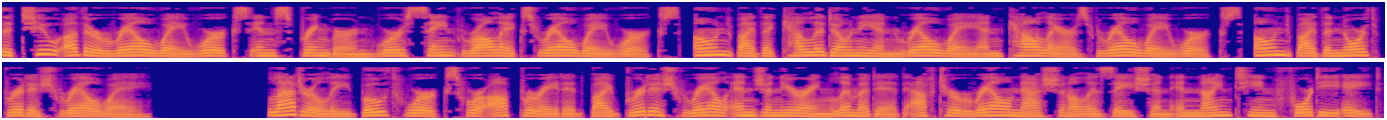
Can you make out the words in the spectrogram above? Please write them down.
The two other railway works in Springburn were St Rollox Railway Works, owned by the Caledonian Railway and Cowlairs Railway Works, owned by the North British Railway. Laterally both works were operated by British Rail Engineering Limited after rail nationalisation in 1948.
